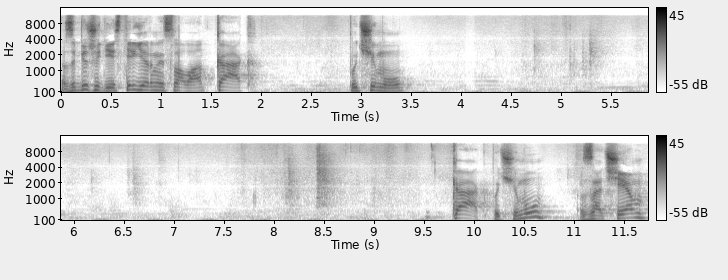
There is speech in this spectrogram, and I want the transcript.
Запишите, есть триггерные слова. Как, почему, как, почему, зачем,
